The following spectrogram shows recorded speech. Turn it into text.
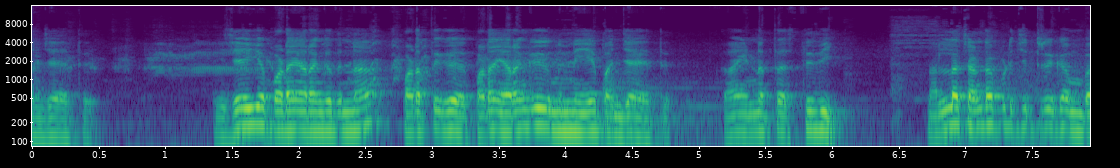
பஞ்சாயத்து. விஜய்க்கு படம் இறங்குதுன்னா படத்துக்கு படம் இறங்கு முன்னையே பஞ்சாயத்து. அதான் இன்னத்த ஸ்திதி. நல்லா சண்டை பிடிச்சிட்டு இருக்கம்ப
